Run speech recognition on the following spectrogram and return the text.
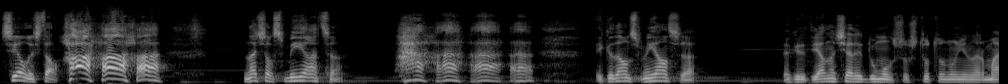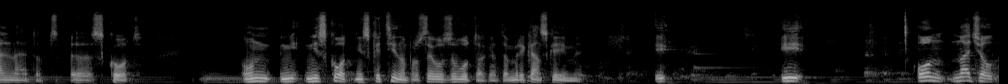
Сел и стал ха-ха-ха. Начал смеяться. Ха-ха-ха-ха. И когда он смеялся, говорит, я вначале думал, что что-то ну, ненормально, этот э, Скотт. Он не, не Скотт, не скотина, просто его зовут так, это американское имя. И, и он начал,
